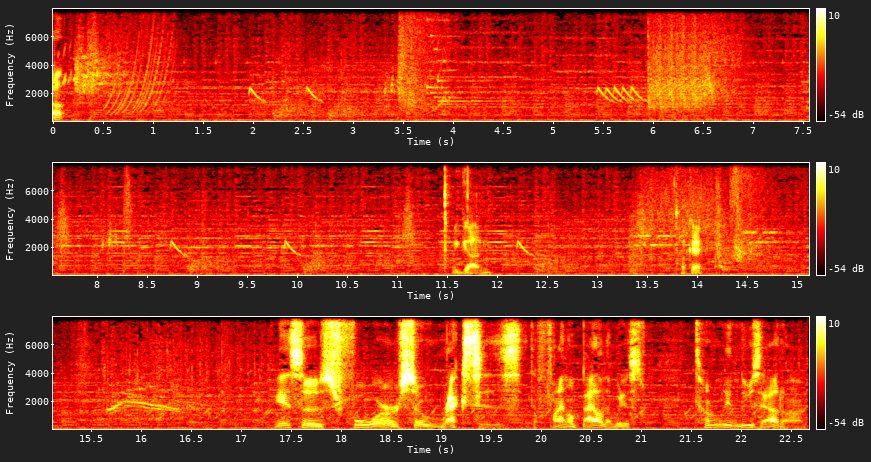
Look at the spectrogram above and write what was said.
Oh. We got him. Okay. Yes, those four or so Rexes. The final battle that we just totally lose out on.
